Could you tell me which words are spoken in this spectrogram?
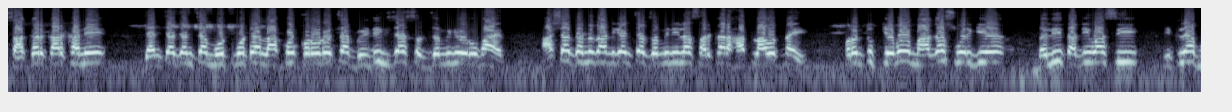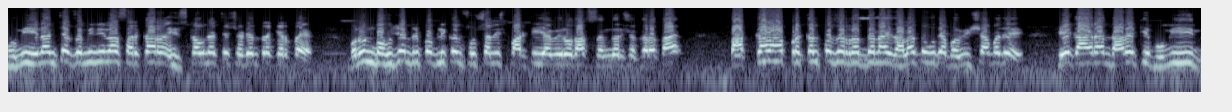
साखर कारखाने ज्यांच्या ज्यांच्या मोठमोठ्या लाखो करोडोच्या बिल्डिंग ज्या जमिनीवर उभा आहेत अशा धनदांडग्यांच्या जमिनीला सरकार हात लावत नाही. परंतु केवळ मागासवर्गीय दलित आदिवासी इथल्या भूमिहीनांच्या जमिनीला सरकार हिसकावण्याचे षडयंत्र करत आहे म्हणून बहुजन रिपब्लिकन सोशलिस्ट पार्टी या विरोधात संघर्ष करत आहे. तात्काळ हा प्रकल्प जर रद्द नाही झाला तर उद्या भविष्यामध्ये हे गायरानधारक हे भूमिहीन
